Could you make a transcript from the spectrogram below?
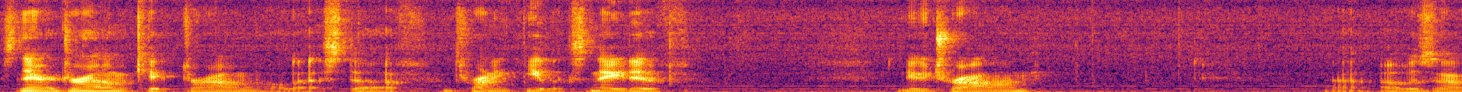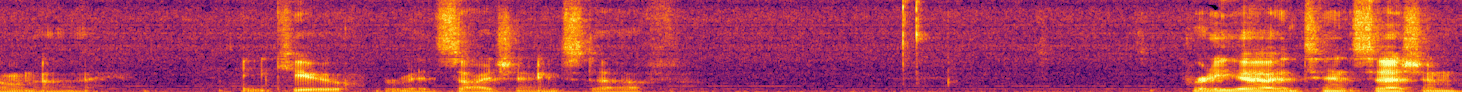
snare drum, kick drum, all that stuff. It's running Helix Native, Neutron, uh, Ozone, uh, EQ, mid sidechain stuff. Pretty uh, intense session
